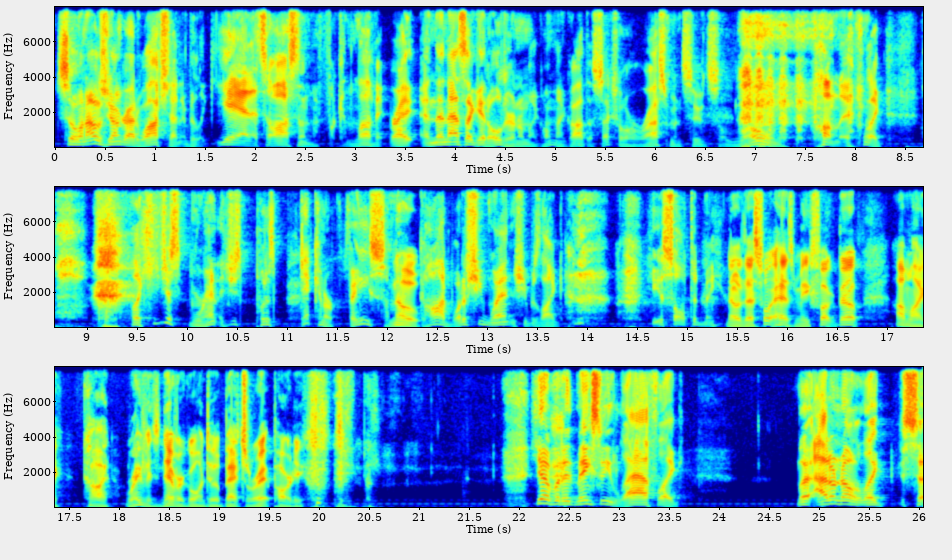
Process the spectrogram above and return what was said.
So when I was younger, I'd watch that and I'd be like, "Yeah, that's awesome. I fucking love it." Right. And then as I get older, and I'm like, "Oh my god, the sexual harassment suits alone on the like." Like he just ran, he just put his dick in her face. I'm No. like, God, what if she went and she was like, he assaulted me? No, that's what has me fucked up. I'm like, God, Raven's never going to a bachelorette party. Yeah, but it makes me laugh. Like, like I don't know. Like, so,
